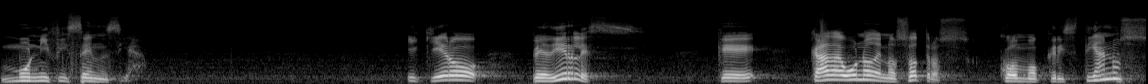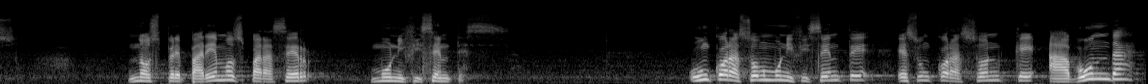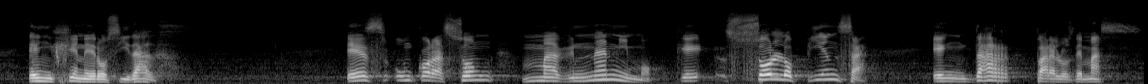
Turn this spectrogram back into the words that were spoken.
Munificencia. Y quiero pedirles que cada uno de nosotros, como cristianos, nos preparemos para ser munificentes. Un corazón munificente es un corazón que abunda en generosidad. Es un corazón magnánimo que solo piensa en dar para los demás.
